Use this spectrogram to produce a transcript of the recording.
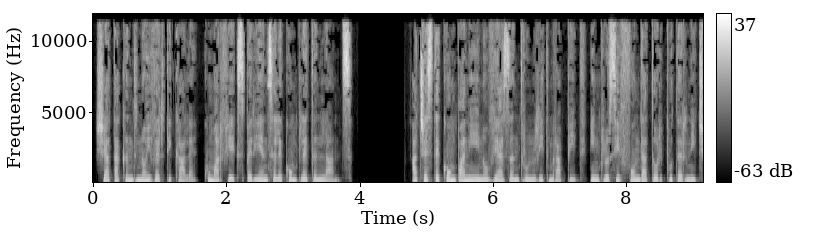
și atacând noi verticale, cum ar fi experiențele complet în lanț. Aceste companii inovează într-un ritm rapid, inclusiv fondatori puternici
